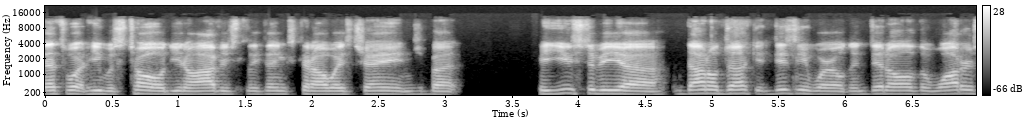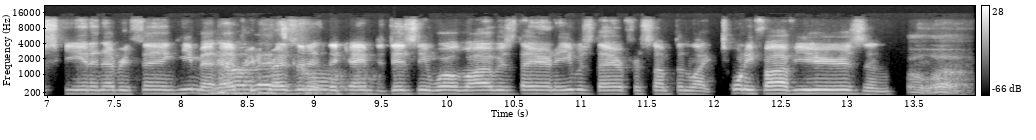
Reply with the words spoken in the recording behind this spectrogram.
that's what he was told. You know, obviously things can always change, but he used to be uh Donald Duck at Disney World and did all the water skiing and everything. He met No, every that's president that came to Disney World while I was there, and he was there for something like 25 years. And Oh wow.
